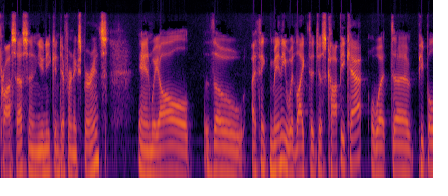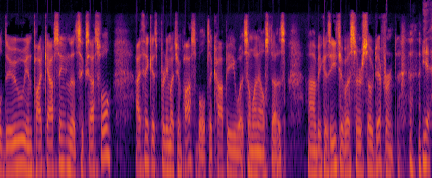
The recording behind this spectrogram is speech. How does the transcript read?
process and unique and different experience. And we all, though I think many would like to just copycat what uh, people do in podcasting that's successful, I think it's pretty much impossible to copy what someone else does uh, because each of us are so different. yeah.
